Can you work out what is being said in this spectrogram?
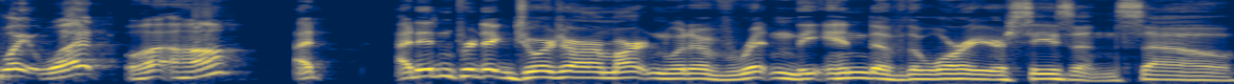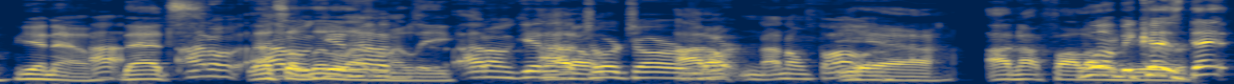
Wait, what? What? Huh? I I didn't predict George R. R. Martin would have written the end of the Warrior season. So you know I- that's I don't. that's I don't a little out how, of my league. I don't get how don't- George R. R. I don't- Martin. I don't follow. Yeah. I'm not following Well, because your- that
